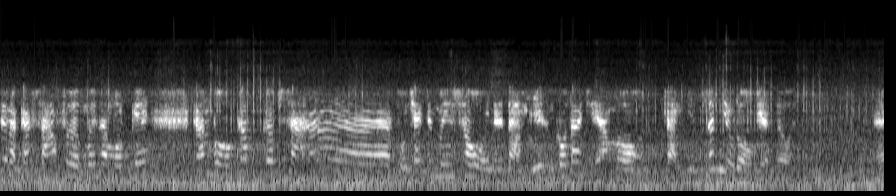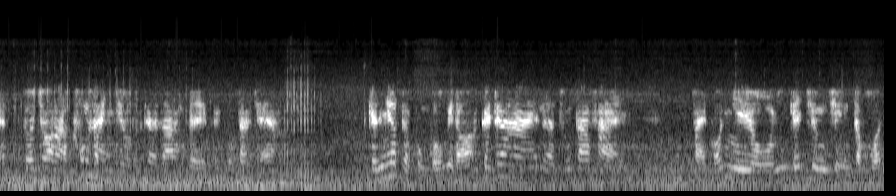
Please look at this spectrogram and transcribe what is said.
tức là các xã phường bây giờ một cái cán bộ cấp cấp xã ờ, phụ trách thương minh xã hội để đảm nhiệm công tác trẻ em rồi đảm nhiệm rất nhiều đồ việc rồi. Đấy, tôi cho là không dành nhiều thời gian về cái công tác trẻ em. Cái nhất là củng cố cái đó. Cái thứ hai là chúng ta phải phải có nhiều những cái chương trình tập huấn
